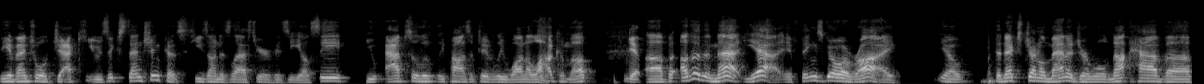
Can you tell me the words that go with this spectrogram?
the eventual Jack Hughes extension, because he's on his last year of his ELC. You absolutely positively want to lock him up. Yep. Uh, but other than that, yeah, if things go awry, you know, the next general manager will not have uh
